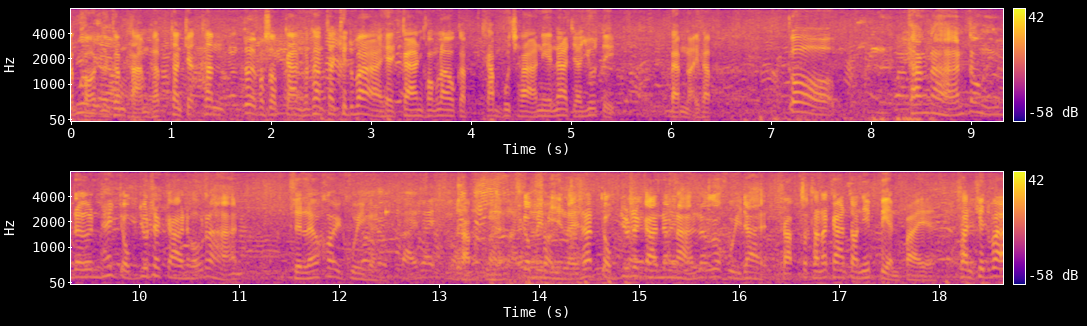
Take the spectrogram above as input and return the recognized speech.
ครับขอหนึ่งคำถามครับท่านท่านด้วยประสบการณ์ของท่านท่านคิดว่าเหตุการณ์ของเรากับกัมพูชาเนี่ยน่าจะยุติแบบไหนครับ ก็ทางทหารต้องเดินให้จบยุทธการของทหาร เสร็จแล้วค่อยคุยกันครับก็ไม่มีอะไรถ้าจบยุทธการทางทหารแล้วก็คุยได้ครับสถานการณ์ตอนนี้เปลี่ยนไป ท่านคิดว่า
